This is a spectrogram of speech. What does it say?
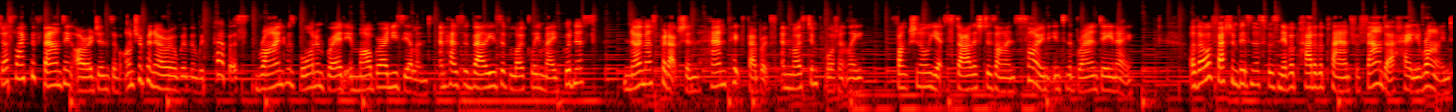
Just like the founding origins of entrepreneurial women with purpose, Rind was born and bred in Marlborough, New Zealand, and has the values of locally made goodness, no mass production, hand picked fabrics, and most importantly, functional yet stylish designs sewn into the brand DNA. Although a fashion business was never part of the plan for founder Hayley Rind,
